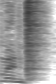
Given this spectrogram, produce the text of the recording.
gentlemen.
